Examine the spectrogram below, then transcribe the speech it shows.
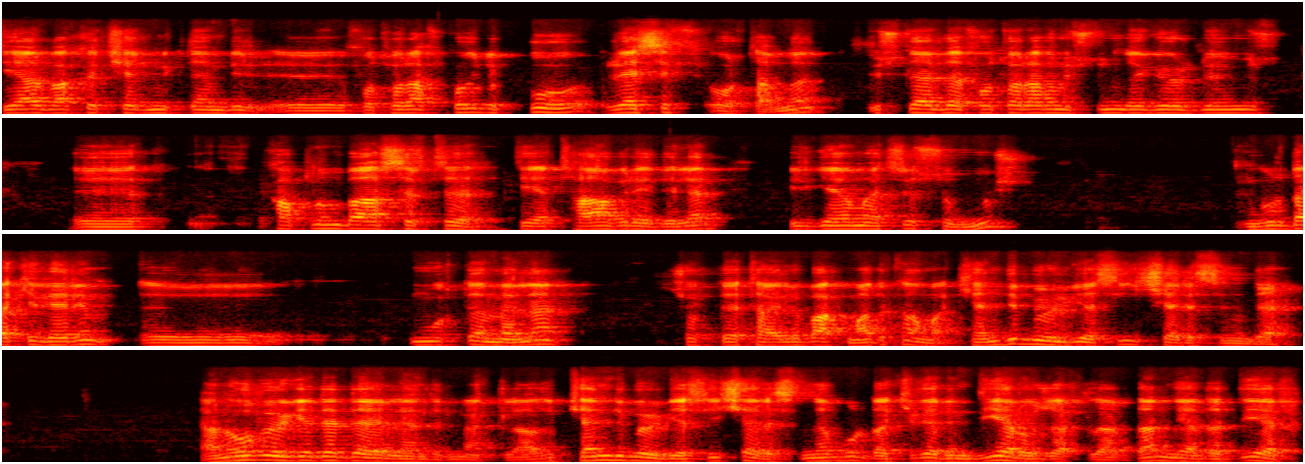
Diyarbakır Çelmik'ten bir e, fotoğraf koyduk. Bu resif ortamı. Üstlerde fotoğrafın üstünde gördüğümüz e, kaplumbağa sırtı diye tabir edilen bir geometri sunmuş. Buradaki verim muhtemelen çok detaylı bakmadık ama kendi bölgesi içerisinde yani o bölgede değerlendirmek lazım. Kendi bölgesi içerisinde buradaki verim diğer ocaklardan ya da diğer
